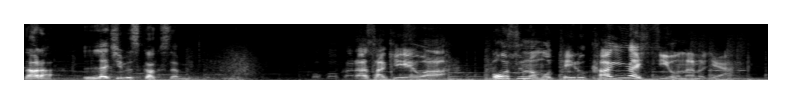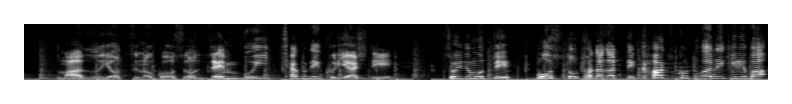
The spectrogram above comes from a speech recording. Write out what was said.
Dobra, lecimy z koksem. ここから先へはボスの持っている鍵が必要なのじゃまず4つのコースを全部1着でクリアしてそれでもってボスと戦って勝つことができれば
